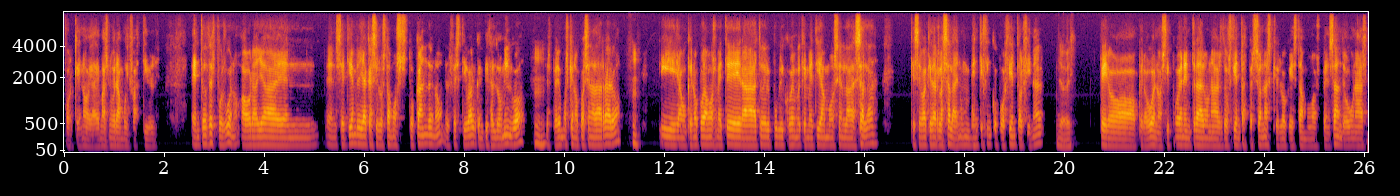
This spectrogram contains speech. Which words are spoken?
porque no, y además no era muy factible. Entonces, pues bueno, ahora ya en, septiembre ya casi lo estamos tocando, ¿no? El festival que empieza el domingo. Esperemos que no pase nada raro. Y aunque no podamos meter a todo el público que metíamos en la sala, que se va a quedar la sala en un 25% al final. Ya ves. Pero, pero bueno, si pueden entrar unas 200 personas, que es lo que estamos pensando, unas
